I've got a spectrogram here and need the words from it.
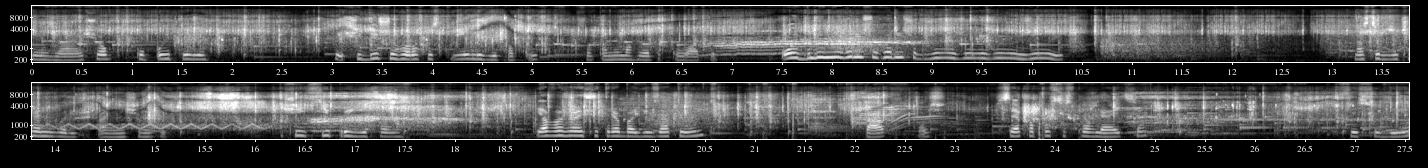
не знаю, щоб купити ще більше горохострілів і капуст, щоб вони могли атакувати. Ой, блін, не горішок, горішок, живий, живий, живий, живий. Нас це звичайний горішок, а ні, ще не звичайний. Ще й всі приїхали. Я вважаю, що треба юзати ульт. Так, ось. Все, капуста справляється. Все сюди.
